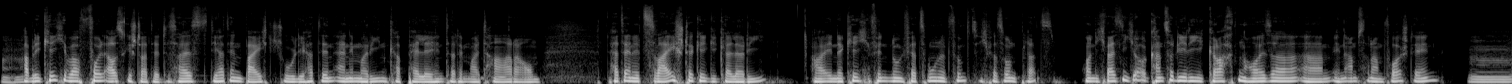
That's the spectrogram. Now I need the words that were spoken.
Mhm. Aber die Kirche war voll ausgestattet. Das heißt, die hatte einen Beichtstuhl, die hatte eine Marienkapelle hinter dem Altarraum, hatte eine zweistöckige Galerie. Äh, In der Kirche finden ungefähr 250 Personen Platz. Und ich weiß nicht, kannst du dir die Grachtenhäuser ähm, in Amsterdam vorstellen? Mm,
